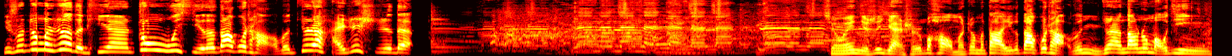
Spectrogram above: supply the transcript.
你说这么热的天，中午洗的大裤衩子居然还是湿的。”请问你是眼神不好吗？这么大一个大裤衩子，你居然当成毛巾？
